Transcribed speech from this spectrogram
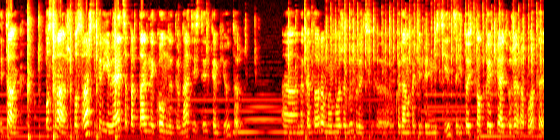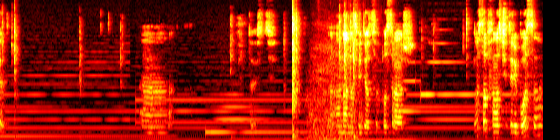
Итак, Боссраж. Боссраж теперь является портальной комнатой. У нас здесь стоит компьютер, э, на котором мы можем выбрать, э, куда мы хотим переместиться. И то есть кнопка F5 уже работает. Ведется в босс-раш. Ну, собственно, у нас 4 босса.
